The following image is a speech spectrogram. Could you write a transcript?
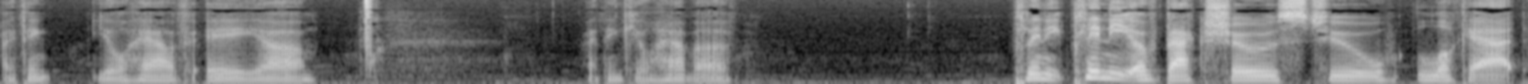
I think you'll have a uh, I think you'll have a plenty plenty of back shows to look at.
